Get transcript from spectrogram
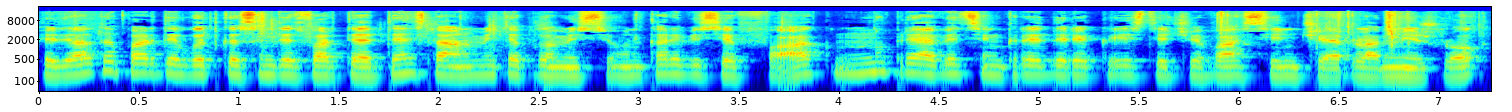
Pe de altă parte, văd că sunteți foarte atenți la anumite promisiuni care vi se fac, nu prea aveți încredere că este ceva sincer la mijloc,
